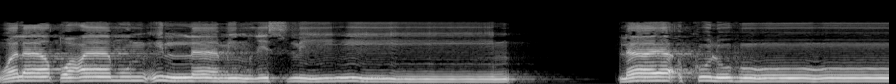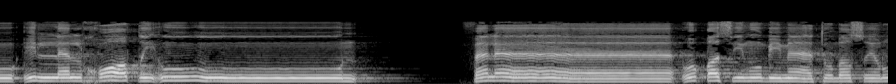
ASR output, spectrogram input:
ولا طعام إلا من غسلين. لا يأكله إلا الخاطئون. فلا أقسم بما تبصرون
